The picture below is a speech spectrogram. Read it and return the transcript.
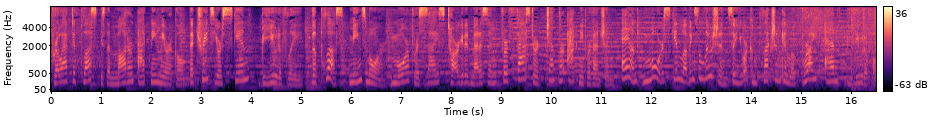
Proactive Plus is the modern acne miracle that treats your skin beautifully. The plus means more. More precise, targeted medicine for faster, gentler acne prevention. And more skin loving solutions so your complexion can look bright and beautiful.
